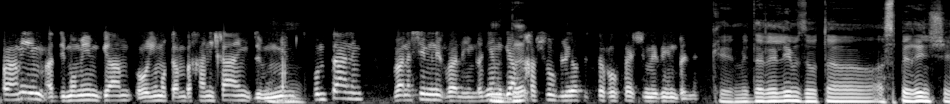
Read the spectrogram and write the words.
פעמים הדימומים גם רואים אותם בחניכיים, דימומים ספונטניים. ואנשים נבהלים. לכן מד... גם חשוב להיות אצל רופא שמבין בזה. כן, מדללים זה אותה אספירין שלא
